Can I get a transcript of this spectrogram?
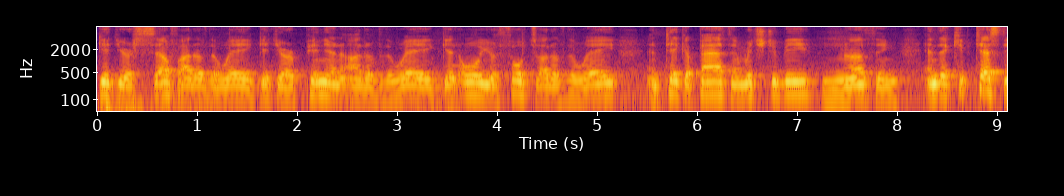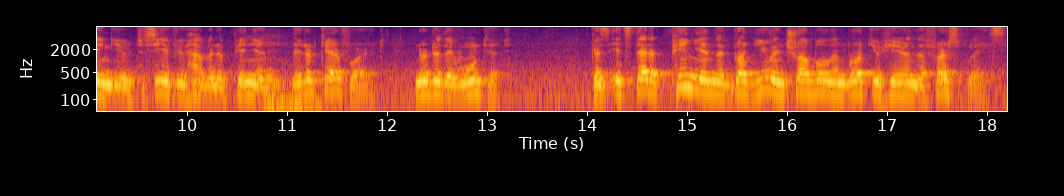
get yourself out of the way, get your opinion out of the way, get all your thoughts out of the way and take a path in which to be nothing. And they keep testing you to see if you have an opinion, they don't care for it nor do they want it because it's that opinion that got you in trouble and brought you here in the first place.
